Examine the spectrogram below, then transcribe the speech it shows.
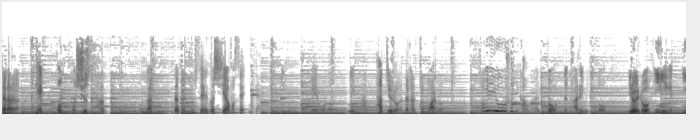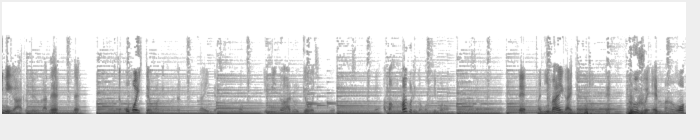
だから、結婚と出産っていうことが、なんか女性の幸せみたいな、えー、ことにあったっていうのが、だからちょっとあの、そういうふうに考えると、なんかある意味ちょっと、いろいろ意味が、意味があるというかね、ね、重いっていうわけで意味のある行事のようで。あとは、ハマグリのお吸い物ですよね。で、まあ、二枚貝ということでね、夫婦円満を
